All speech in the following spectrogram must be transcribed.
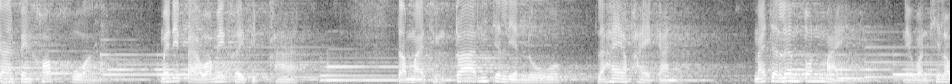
การเป็นครอบครัว ไม่ได้แปลว่าไม่เคยผิดพลาด แต่หมายถึงกล้าที่จะเรียนรู้และให้อภัยกัน แม้จะเริ่มต้นใหม่ในวันที่เรา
